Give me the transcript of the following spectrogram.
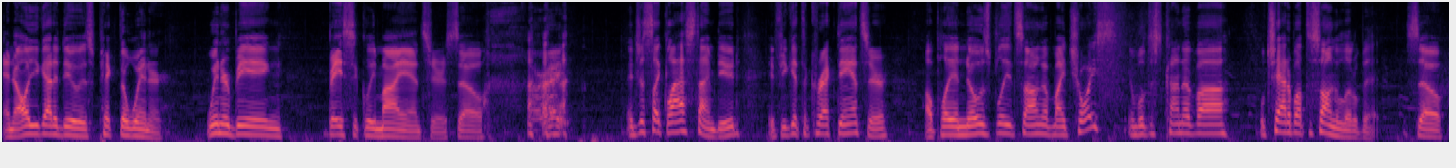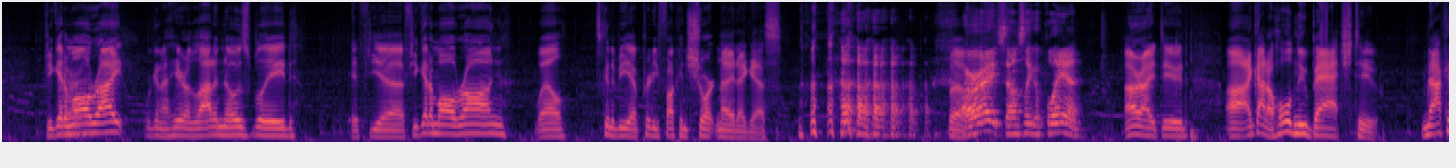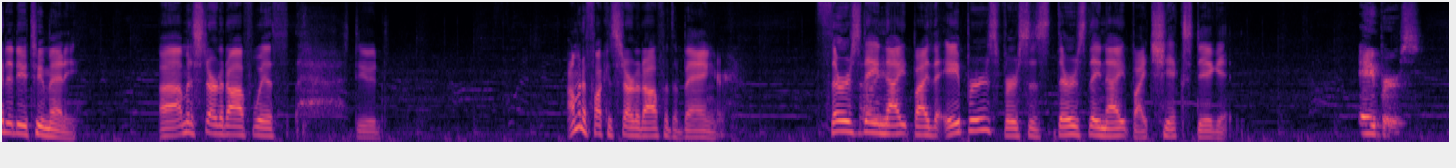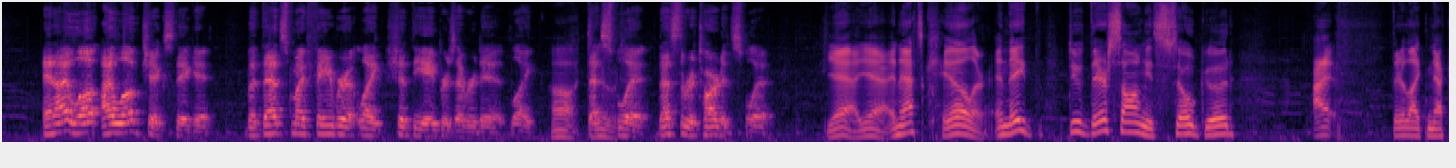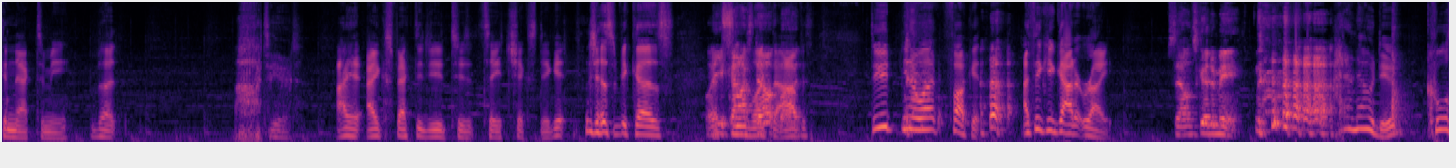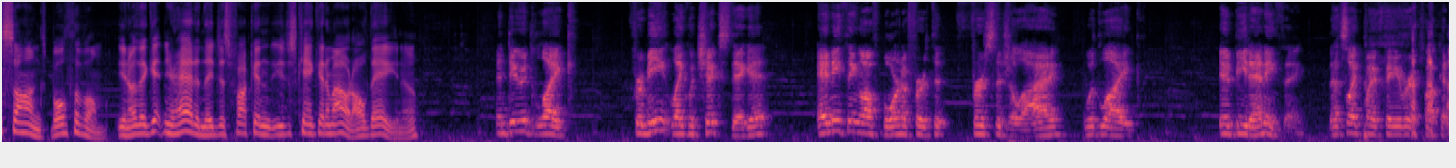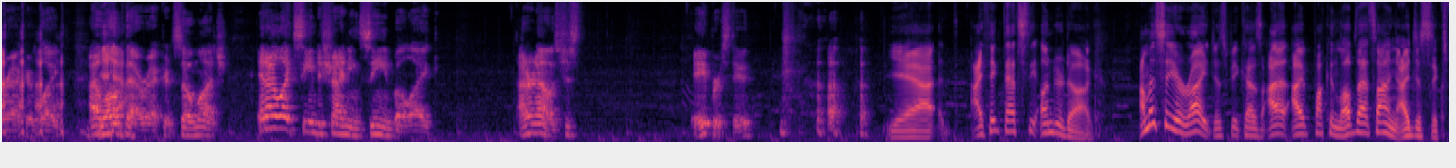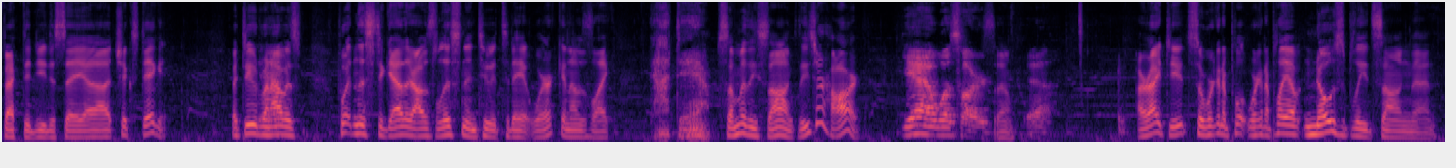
and all you got to do is pick the winner. Winner being basically my answer. So, All right. and just like last time, dude, if you get the correct answer, I'll play a nosebleed song of my choice, and we'll just kind of uh, we'll chat about the song a little bit. So, if you get them All right. all right, we're gonna hear a lot of nosebleed. If you if you get them all wrong, well, it's gonna be a pretty fucking short night, I guess. So- All right. Sounds like a plan. All right, dude. Uh, I got a whole new batch too. I'm not gonna do too many. Uh, I'm gonna start it off with, dude. I'm gonna fucking start it off with a banger. Thursday Oh, yeah. Night by the Apers versus Thursday Night by Chixdiggit. Apers. And I love I love Chixdiggit, but that's my favorite like shit the Apers ever did. Like Oh, that dude. split. That's the retarded split. Yeah, yeah, and that's killer. And they, dude, their song is so good. I, they're like neck and neck to me. But, oh, dude, I I expected you to say "Chixdiggit" just because. Well, it seems cocked up, bud. obvious- Dude, you know what? Fuck it. I think you got it right. Sounds good to me. I don't know, dude. Cool songs, both of them. You know, they get in your head and they just fucking, you just can't get them out all day. You know. And dude, like, for me, like with Chixdiggit, anything off Born of First of July would like it beat anything. That's like my favorite fucking record. Like, I Yeah. love that record so much, and I like Scene to Shining Scene, but like, I don't know, it's just Apers, dude. Yeah, I think that's the underdog. I'm gonna say you're right, just because I, I fucking love that song. I just expected you to say uh, "Chixdiggit," but dude, when I was putting this together, I was listening to it today at work, and I was like, "God damn, some of these songs, these are hard." Yeah, it was hard. So, Yeah. all right, dude. So we're gonna pl- we're gonna play a nosebleed song then.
